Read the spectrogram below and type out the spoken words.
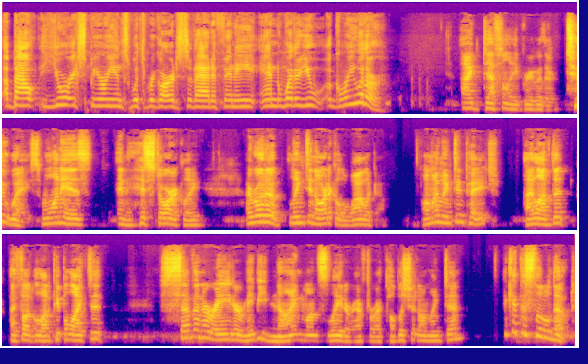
about your experience with regards to that, if any, and whether you agree with her. I definitely agree with her. Two ways. One is, and historically, I wrote a LinkedIn article a while ago on my LinkedIn page. I loved it. I thought a lot of people liked it. Seven or eight or maybe nine months later, after I publish it on LinkedIn, I get this little note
